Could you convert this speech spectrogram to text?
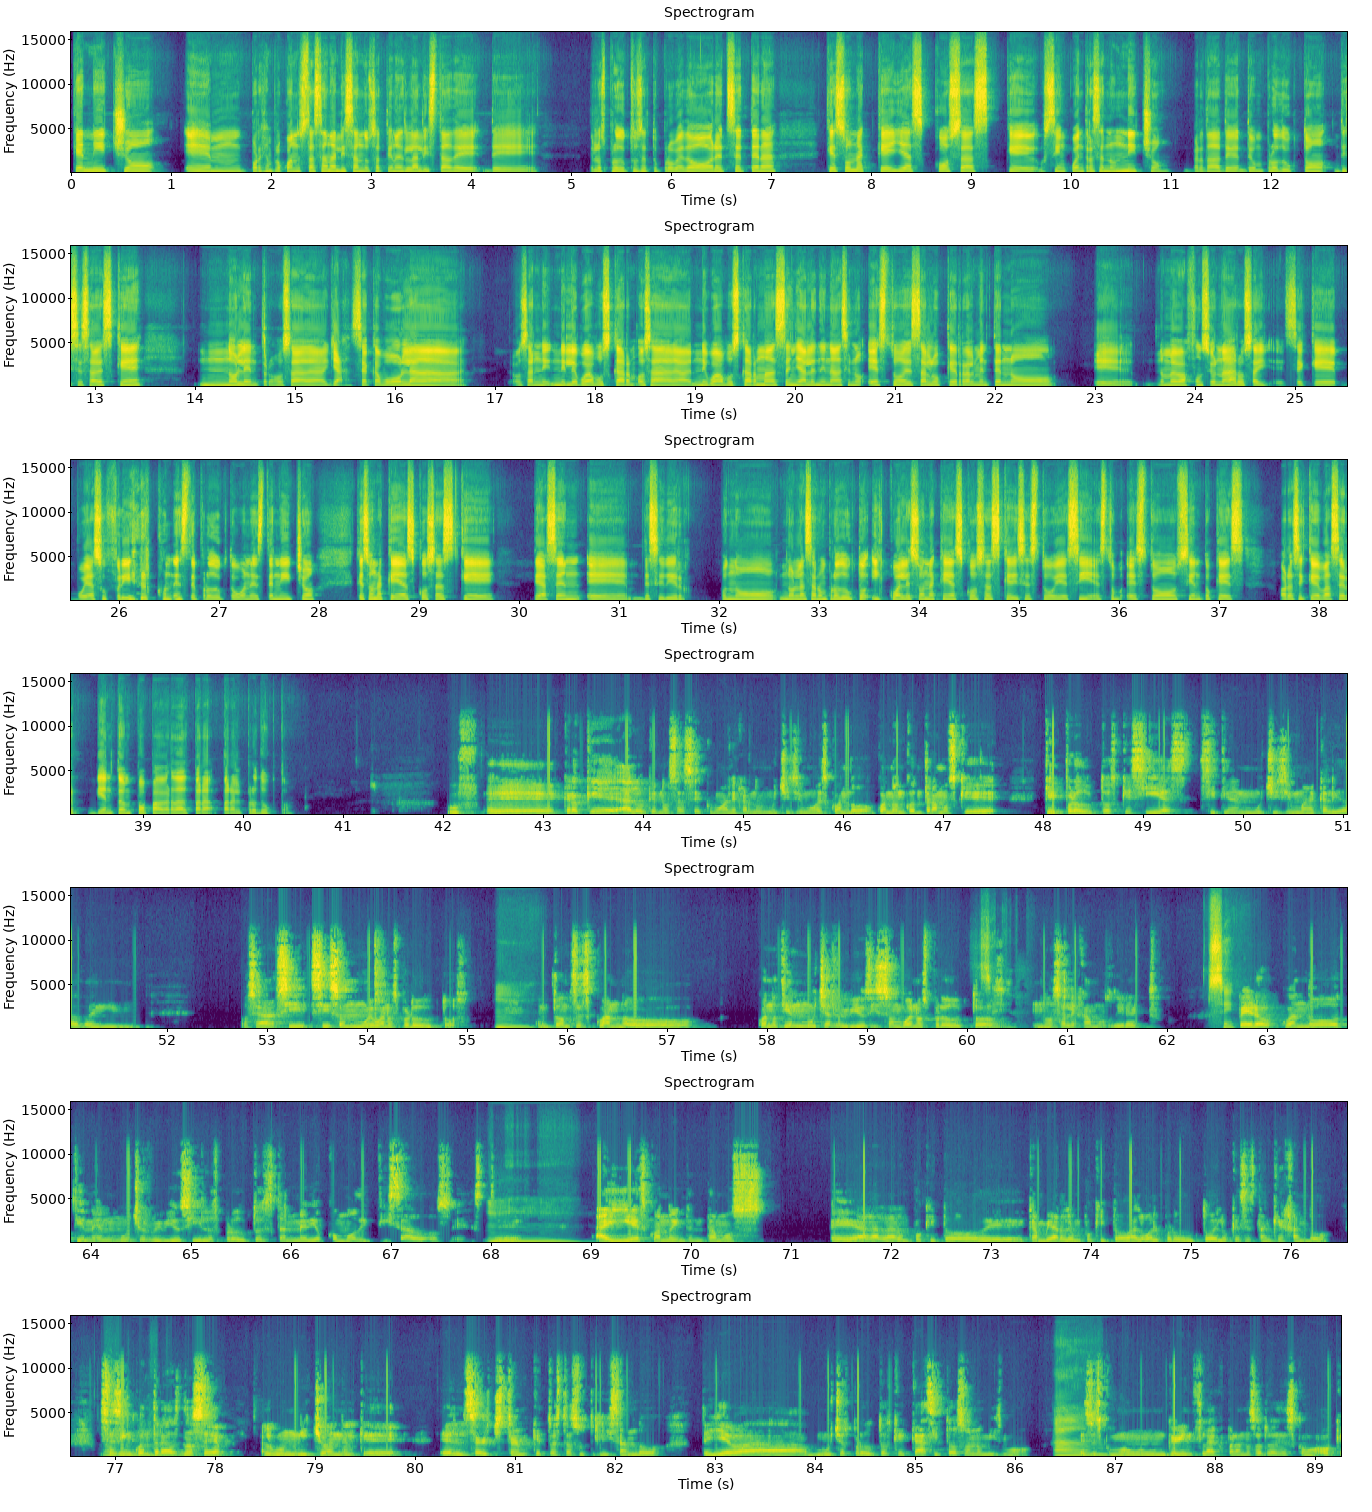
qué nicho, em, por ejemplo, cuando estás analizando, o sea, tienes la lista de, de, los productos de tu proveedor, etcétera? ¿Qué son aquellas cosas que si encuentras en un nicho, ¿verdad? De un producto, dices, ¿sabes qué? No le entro, o sea, ya, se acabó la, o sea, ni, le voy a buscar, o sea, ni voy a buscar más señales ni nada, sino esto es algo que realmente no, eh, no me va a funcionar, o sea, sé que voy a sufrir con este producto o en este nicho, que son aquellas cosas que te hacen eh, decidir pues no, no lanzar un producto y cuáles son aquellas cosas que dices tú, oye, sí, esto, esto siento que es, ahora sí que va a ser viento en popa, ¿verdad? Para, para el producto. Uf, eh, creo que algo que nos hace como alejarnos muchísimo es cuando, cuando encontramos que, hay productos que sí, es, sí tienen muchísima calidad en, o sea, sí, sí son muy buenos productos. Mm. Entonces, cuando, cuando tienen muchas reviews y son buenos productos, nos alejamos directo. Sí. Pero cuando tienen muchos reviews y los productos están medio comoditizados, este, mm. ahí es cuando intentamos eh, agarrar un poquito de, cambiarle un poquito algo al producto de lo que se están quejando. O sea, si encuentras, no sé, algún nicho en el que el search term que tú estás utilizando te lleva a muchos productos que casi todos son lo mismo, eso es ah. como un green flag para nosotros. Es como, ok,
